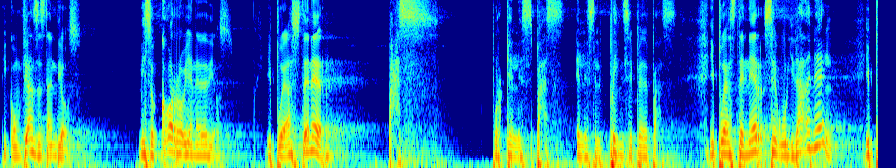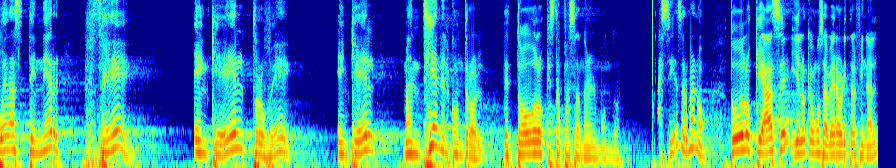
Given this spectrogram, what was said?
mi confianza está en Dios, mi socorro viene de Dios. Y puedas tener paz, porque Él es paz, Él es el príncipe de paz. Y puedas tener seguridad en Él y puedas tener fe en que Él provee, en que Él mantiene el control de todo lo que está pasando en el mundo. Así es, hermano. Todo lo que hace, y es lo que vamos a ver ahorita al final,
